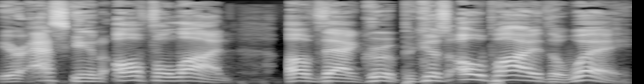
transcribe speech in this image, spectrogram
you're asking an awful lot of that group because oh by the way,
